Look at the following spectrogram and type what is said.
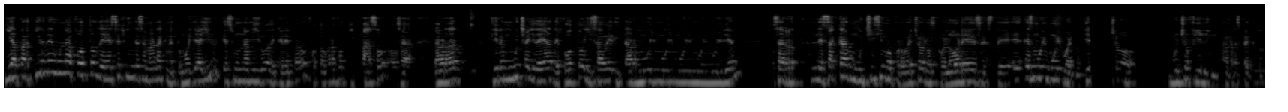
Y a partir de una foto de ese fin de semana que me tomó Yair, que es un amigo de Querétaro, fotógrafo tipazo, o sea, la verdad, tiene mucha idea de foto y sabe editar muy, muy, muy, muy, muy bien. O sea, le saca muchísimo provecho a los colores, este, e, es muy, muy bueno, tiene mucho, mucho feeling al respecto.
